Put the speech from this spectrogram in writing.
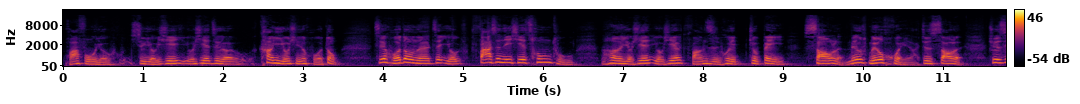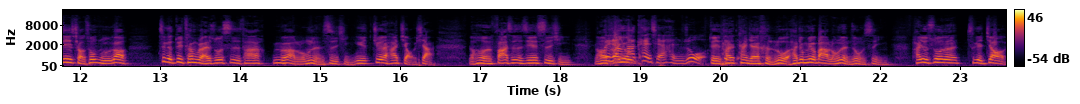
华府有就有一些有一些这个抗议游行的活动，这些活动呢，这有发生了一些冲突，然后有些有些房子会就被烧了，没有没有毁了，就是烧了，就是这些小冲突让。这个对川普来说是他没办法容忍的事情，因为就在他脚下，然后发生了这些事情，然后他又他看起来很弱，对他看起来很弱，他就没有办法容忍这种事情，他就说呢，这个叫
